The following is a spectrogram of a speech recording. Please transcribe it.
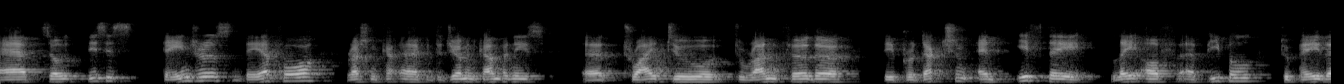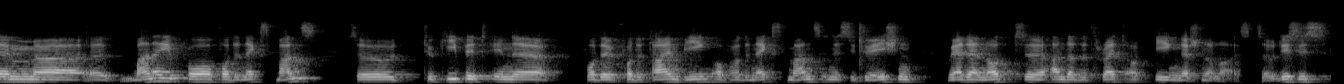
Uh, so this is dangerous. Therefore, Russian uh, the German companies uh, try to to run further the production, and if they lay off uh, people to pay them uh, uh, money for for the next months, so to keep it in a for the for the time being or for the next months in a situation where they're not uh, under the threat of being nationalized. So this is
